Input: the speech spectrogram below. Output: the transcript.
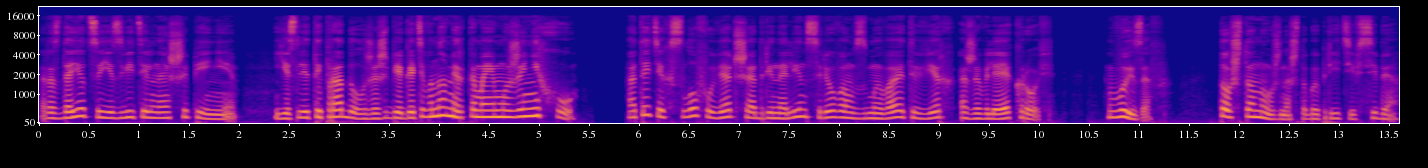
Раздается язвительное шипение. «Если ты продолжишь бегать в номер к моему жениху!» От этих слов увядший адреналин с ревом взмывает вверх, оживляя кровь. Вызов. То, что нужно, чтобы прийти в себя.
